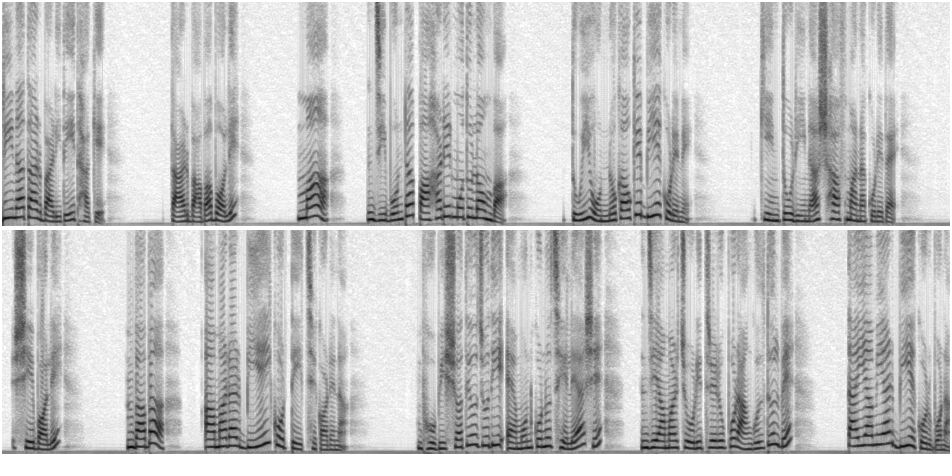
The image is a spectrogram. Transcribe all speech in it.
রিনা তার বাড়িতেই থাকে। তার বাবা বলে, মা, জীবনটা পাহাড়ের মতো লম্বা। তুই অন্য কাউকে বিয়ে করে নে। কিন্তু রিনা সাফ মানা করে দেয়। সে বলে, বাবা, আমার আর বিয়েই করতে ইচ্ছে করে না। ভবিষ্যতেও যদি এমন কোনো ছেলে আসে যে আমার চরিত্রের উপর আঙ্গুল তুলবে, তাই আমি আর বিয়ে করব না।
